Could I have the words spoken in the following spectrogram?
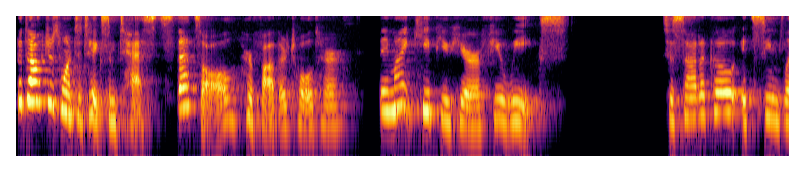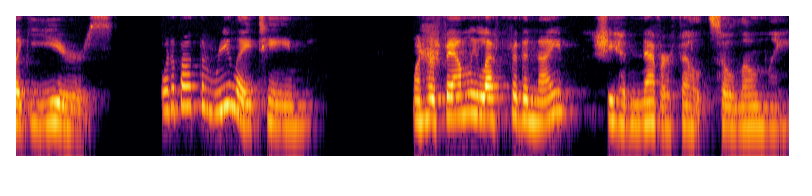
The doctors want to take some tests, that's all, her father told her. They might keep you here a few weeks. To Sadako, it seemed like years. What about the relay team? When her family left for the night, she had never felt so lonely.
